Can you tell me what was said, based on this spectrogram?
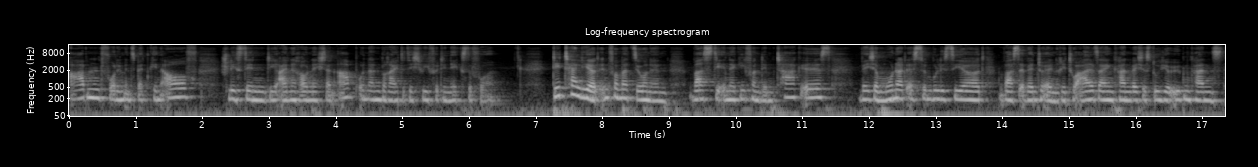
Abend vor dem ins Bett gehen auf, schließ den die eine Rauhnächte dann ab und dann bereite dich wie für die nächste vor. Detailliert Informationen, was die Energie von dem Tag ist, welcher Monat es symbolisiert, was eventuell ein Ritual sein kann, welches du hier üben kannst,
